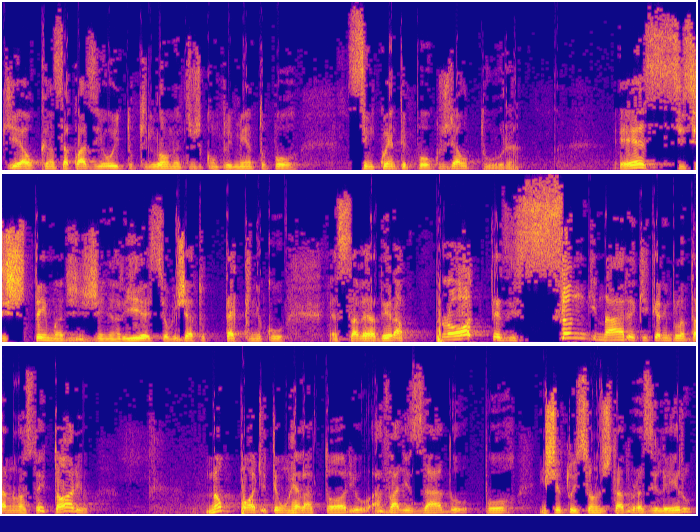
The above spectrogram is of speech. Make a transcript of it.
que alcança quase 8 quilômetros de comprimento por 50 e poucos de altura. Esse sistema de engenharia, esse objeto técnico, essa verdadeira prótese sanguinária que quer implantar no nosso território, não pode ter um relatório avalizado por instituições do Estado brasileiro,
